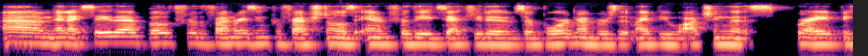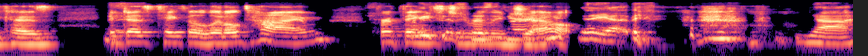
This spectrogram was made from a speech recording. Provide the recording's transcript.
Um, and I say that both for the fundraising professionals and for the executives or board members that might be watching this, right? Because it does take a little time for things to really gel. yeah.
